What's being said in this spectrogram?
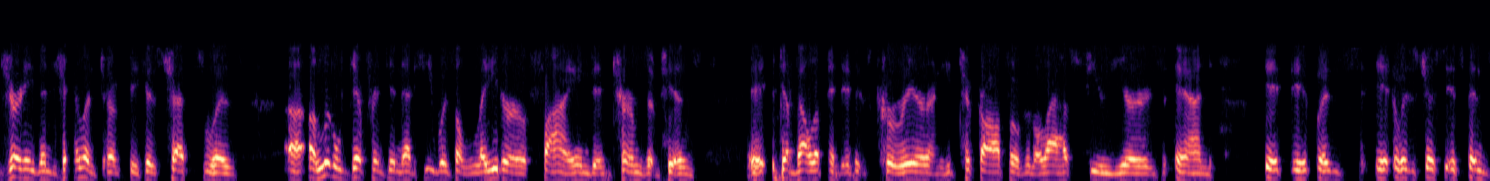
journey than Jalen took because Chet's was uh, a little different in that he was a later find in terms of his uh, development in his career, and he took off over the last few years, and it it was it was just it's been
